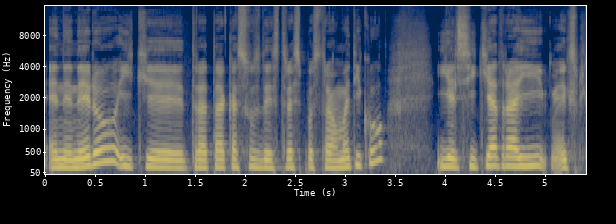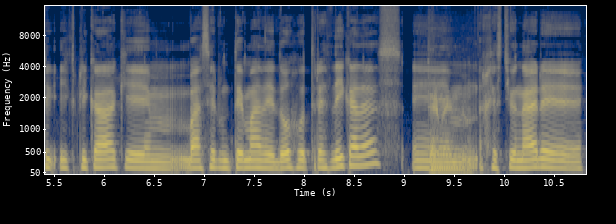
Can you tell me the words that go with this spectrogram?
en enero y que trata casos de estrés postraumático. Y el psiquiatra ahí explicaba que em, va a ser un tema de dos o tres décadas em, gestionar eh,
